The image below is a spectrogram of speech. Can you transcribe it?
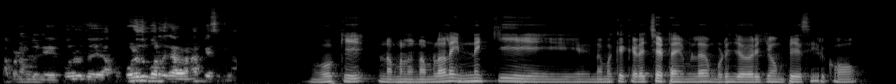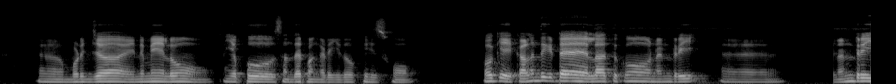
அப்ப நம்மளுக்கு பொழுது அப்ப பொழுது போறதுக்காக வேணா பேசிக்கலாம். ஓகே. நம்மளை நம்மளால் இன்னைக்கு நமக்கு கிடைச்ச டைமில் முடிஞ்ச வரைக்கும் பேசியிருக்கோம். முடிஞ்சால் இனிமேலும் எப்போ சந்தர்ப்பம் கிடைக்குதோ பேசுவோம். ஓகே. கலந்துக்கிட்ட எல்லாத்துக்கும் நன்றி. நன்றி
